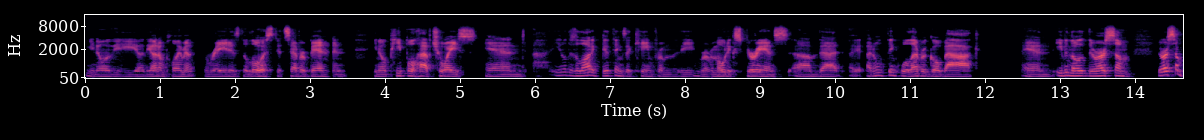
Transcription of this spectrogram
you know the uh, the unemployment rate is the lowest it's ever been, and you know people have choice. And you know there's a lot of good things that came from the remote experience um, that I, I, don't think we'll ever go back. And even though there are some there are some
